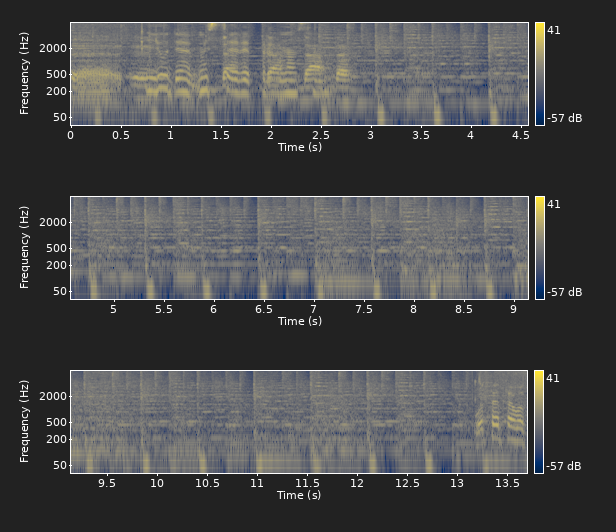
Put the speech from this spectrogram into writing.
э, э, Люди місцеві да, да, приносили. да, да. Вот эта вот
